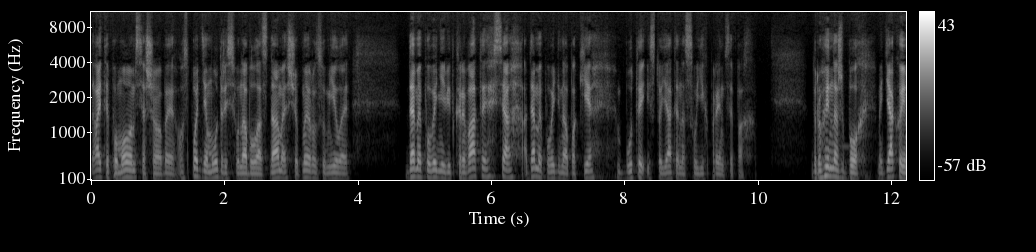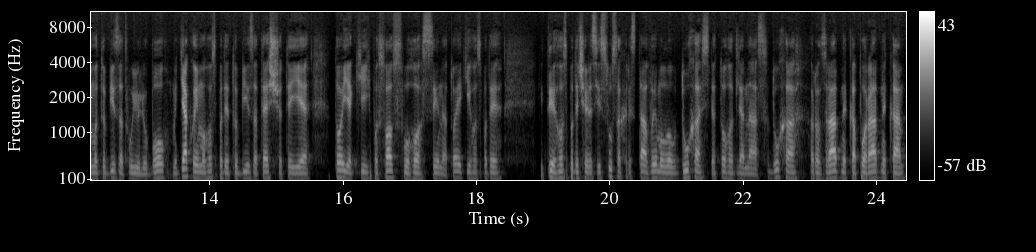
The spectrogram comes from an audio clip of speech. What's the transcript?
Давайте помолимося, щоб Господня мудрість вона була з нами, щоб ми розуміли, де ми повинні відкриватися, а де ми повинні навпаки бути і стояти на своїх принципах. Дорогий наш Бог, ми дякуємо Тобі за Твою любов. Ми дякуємо, Господи, Тобі за те, що Ти є той, який послав свого Сина, той, який, Господи, і Ти, Господи, через Ісуса Христа вимовив Духа Святого для нас, Духа розрадника, порадника.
